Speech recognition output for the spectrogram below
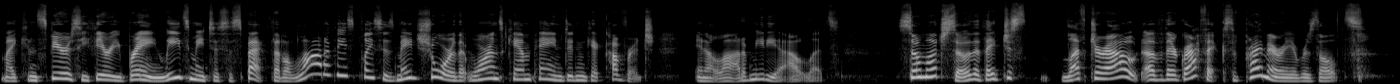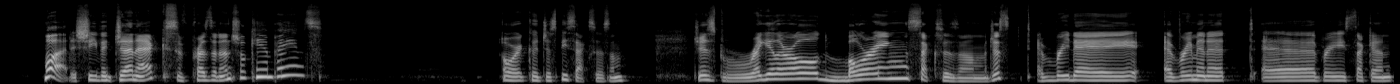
My conspiracy theory brain leads me to suspect that a lot of these places made sure that Warren's campaign didn't get coverage in a lot of media outlets. So much so that they just left her out of their graphics of primary results. What, is she the Gen X of presidential campaigns? Or it could just be sexism. Just regular old boring sexism. Just every day, every minute, every second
